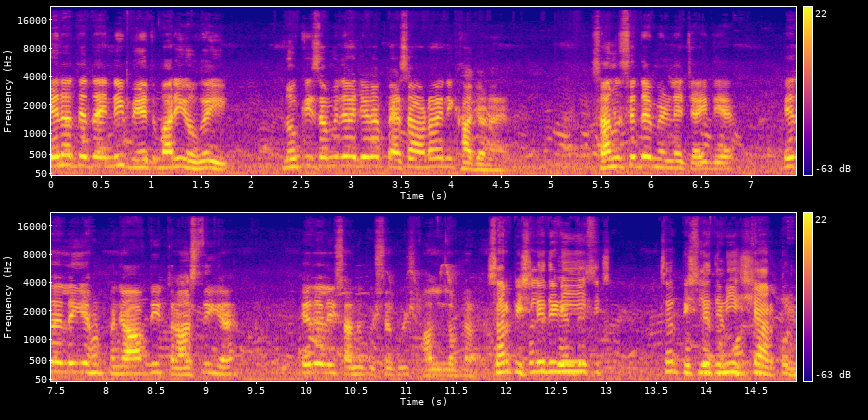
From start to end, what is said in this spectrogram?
ਇਹਨਾਂ ਤੇ ਤਾਂ ਇੰਨੀ ਬੇਤਬਾਰੀ ਹੋ ਗਈ ਲੋਕੀ ਸਮਝਦੇ ਆ ਜਿਹੜਾ ਪੈਸਾ ਆਉਣਾ ਇਹ ਨਹੀਂ ਖਾ ਜਾਣਾ ਹੈ। ਸਾਨੂੰ ਸਿੱਧੇ ਮਿਲਣੇ ਚਾਹੀਦੇ ਆ। ਇਹਦੇ ਲਈ ਇਹ ਹੁਣ ਪੰਜਾਬ ਦੀ ਤਰਾਸਦੀ ਹੈ। ਇਹਦੇ ਲਈ ਸਾਨੂੰ ਕੁਛ ਨਾ ਕੁਛ ਹੱਲ ਲੱਭਣਾ ਸਰ ਪਿਛਲੇ ਦਿਨੀ ਸਰ ਪਿਛਲੇ ਦਿਨੀ ਹੁਸ਼ਿਆਰਪੁਰ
